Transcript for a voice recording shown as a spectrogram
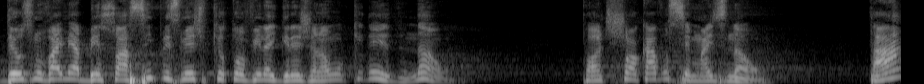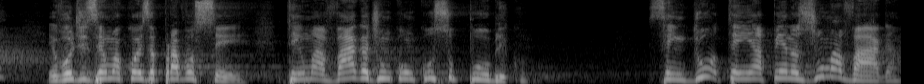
Deus não vai me abençoar simplesmente porque eu estou vindo à igreja, não, querido, não. Pode chocar você, mas não. Tá? Eu vou dizer uma coisa para você. Tem uma vaga de um concurso público. Tem apenas uma vaga.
